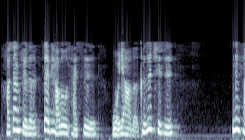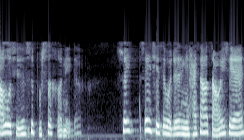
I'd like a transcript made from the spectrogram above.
好像觉得这条路才是我要的，可是其实那条路其实是不适合你的。所以，所以其实我觉得你还是要找一些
